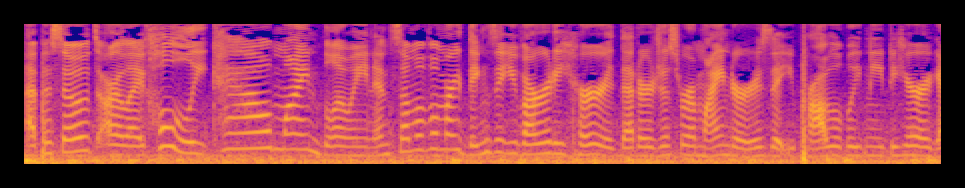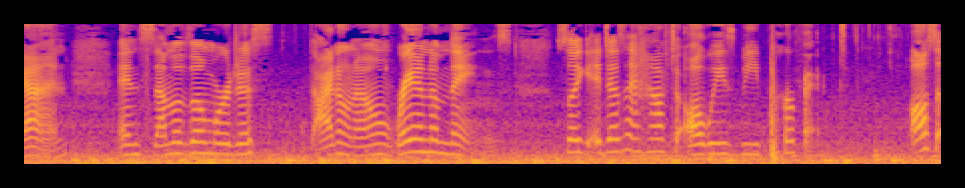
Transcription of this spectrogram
episodes are like, holy cow, mind blowing. And some of them are things that you've already heard that are just reminders that you probably need to hear again. And some of them were just, I don't know, random things. So, like, it doesn't have to always be perfect. Also,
